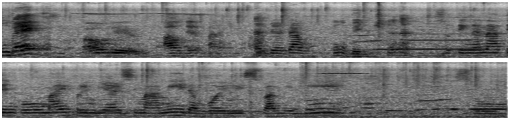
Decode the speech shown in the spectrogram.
tubig? Powder. Powder pala. Under daw. Tubig. So, tingnan natin kung may premiere si Mami, The Boyless Family. So,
